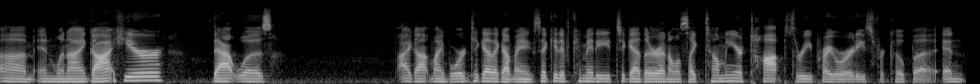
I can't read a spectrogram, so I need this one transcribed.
Um, and when I got here, that was I got my board together, I got my executive committee together, and I was like, tell me your top three priorities for COPA. And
